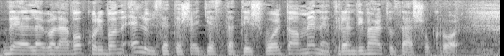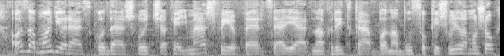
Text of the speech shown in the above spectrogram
de legalább akkoriban előzetes egyeztetés volt a menetrendi változásokról. Az a magyarázkodás, hogy csak egy másfél perccel járnak ritkábban a buszok és villamosok,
